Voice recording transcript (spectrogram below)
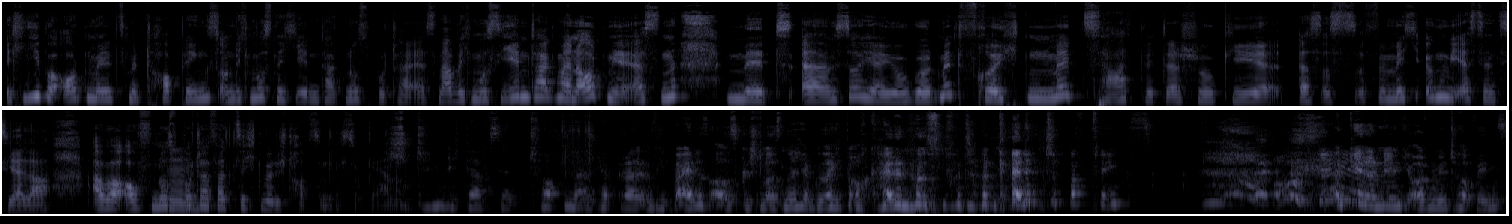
Ich liebe Oatmeals mit Toppings und ich muss nicht jeden Tag Nussbutter essen, aber ich muss jeden Tag mein Oatmeal essen mit äh, Sojajoghurt, mit Früchten, mit Zartbitterschoki. Das ist für mich irgendwie essentieller. Aber auf Nussbutter verzichten würde ich trotzdem nicht so gerne. Stimmt, ich darf es ja toppen. Ich habe gerade irgendwie beides ausgeschlossen. Ich habe gesagt, ich brauche keine Nussbutter und keine Toppings. Okay, dann nehme ich Oatmeal Toppings.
